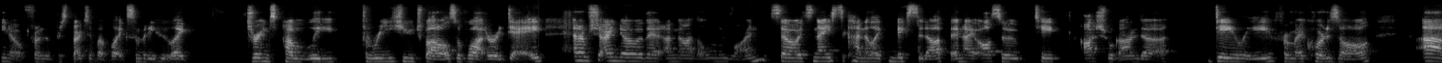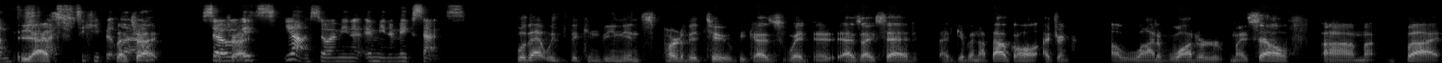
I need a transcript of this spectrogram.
you know from the perspective of like somebody who like drinks probably three huge bottles of water a day and i'm sure i know that i'm not the only one so it's nice to kind of like mix it up and i also take ashwagandha daily for my cortisol um Yes, to keep it That's low. right. So right. it's yeah so i mean i mean it makes sense Well, that was the convenience part of it too, because when, uh, as I said, I'd given up alcohol. I drink a lot of water myself, um, but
